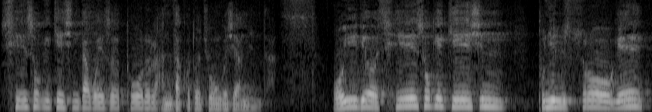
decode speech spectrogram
세속에 계신다고 해서 도를 안 닦아도 좋은 것이 아닙니다. 오히려 세속에 계신 분일수록에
